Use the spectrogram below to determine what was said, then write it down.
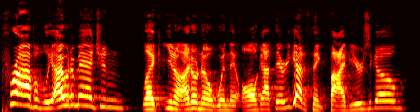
Probably. I would imagine, like, you know, I don't know when they all got there. You got to think five years ago,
